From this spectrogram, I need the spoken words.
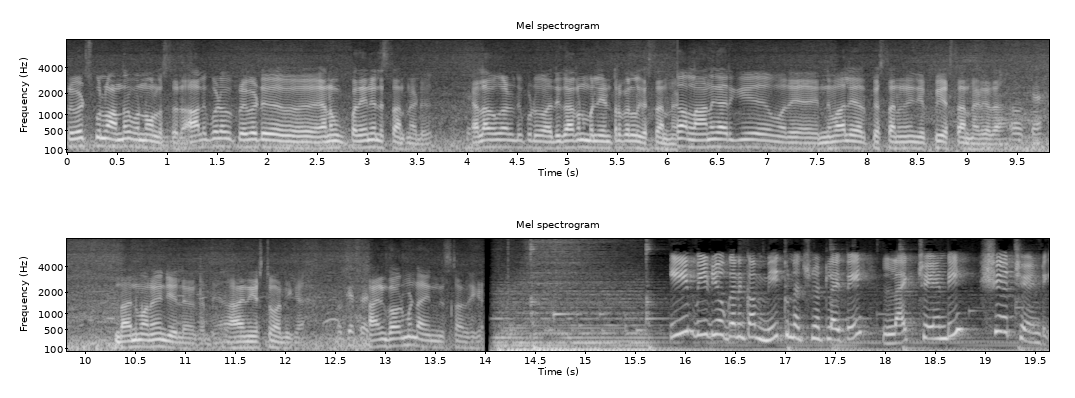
ప్రైవేట్ స్కూల్లో అందరూ ఉన్న వాళ్ళు వస్తారు. వాళ్ళకి కూడా ప్రైవేట్ ఎనభై పదిహేను వేలు ఇస్తా అంటున్నాడు. ఎలా ఇవ్వగలడు ఇప్పుడు అది కాకుండా మళ్ళీ ఇంటర్ పిల్లలకి ఇస్తాను. వాళ్ళ నాన్నగారికి మరి నివాళి అర్పిస్తానని చెప్పి ఇస్తా అన్నాడు కదా. ఓకే. దాన్ని మనం ఏం చేయలేము కదా ఆయన ఇష్టం అది ఇక. ఓకే సార్. ఆయన గవర్నమెంట్ ఆయన ఇష్టం అది. ఈ వీడియో గనక మీకు నచ్చినట్లయితే లైక్ చేయండి షేర్ చేయండి.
